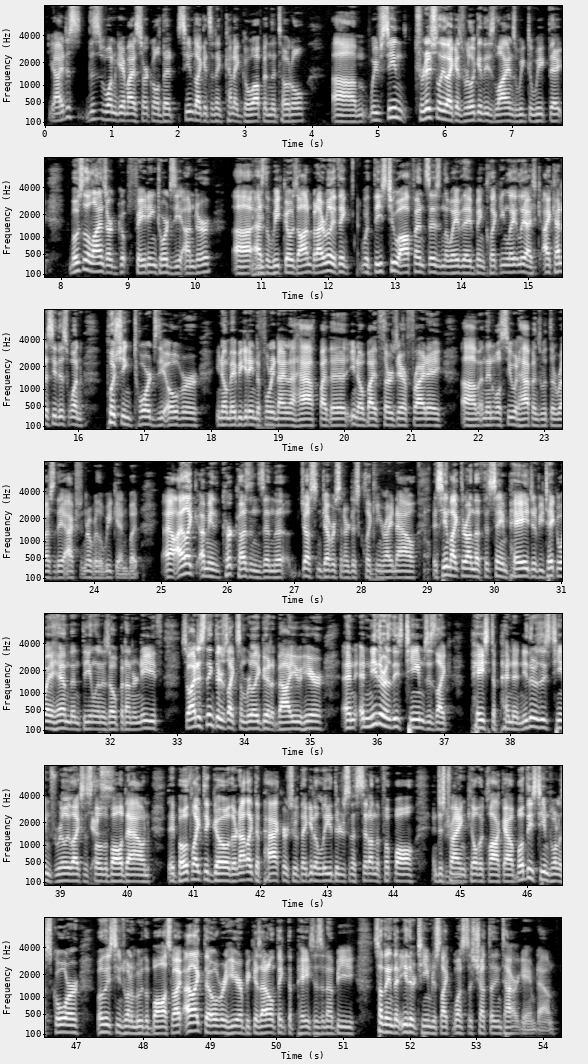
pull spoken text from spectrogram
Yeah, I just this is one game I circled that seems like it's going to kind of go up in the total. Um, we've seen traditionally, like as we're looking at these lines week to week, they most of the lines are fading towards the under uh, mm-hmm. as the week goes on. But I really think with these two offenses and the way they've been clicking lately, I, I kind of see this one pushing towards the over, you know, maybe getting to 49 and a half by the, you know, by Thursday or Friday. Um, and then we'll see what happens with the rest of the action over the weekend. But uh, I like, I mean, Kirk Cousins and the Justin Jefferson are just clicking right now. It seems like they're on the th- same page. If you take away him, then Thielen is open underneath. So I just think there's like some really good value here. And, and neither of these teams is like, pace dependent. Neither of these teams really likes to slow yes. the ball down. They both like to go. They're not like the Packers who if they get a lead, they're just going to sit on the football and just mm-hmm. try and kill the clock out. Both these teams want to score. Both these teams want to move the ball. So I, I like the over here because I don't think the pace is going to be something that either team just like wants to shut the entire game down.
